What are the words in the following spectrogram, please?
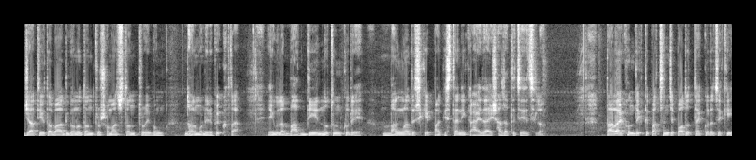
জাতীয়তাবাদ, গণতন্ত্র, সমাজতন্ত্র এবং ধর্মনিরপেক্ষতা, এগুলা বাদ দিয়ে নতুন করে বাংলাদেশকে পাকিস্তানি কায়দায় সাজাতে চেয়েছিল। তারা এখন দেখতে পাচ্ছেন যে পদত্যাগ করেছে কি?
